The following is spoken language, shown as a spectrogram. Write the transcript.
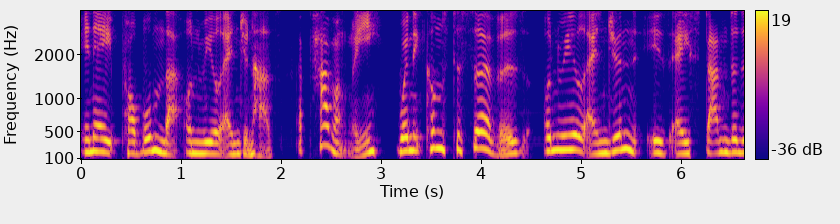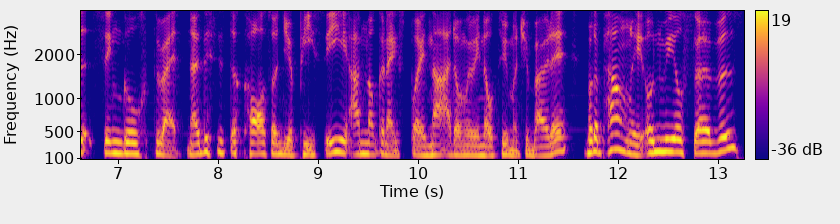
innate problem that Unreal Engine has. Apparently, when it comes to servers, Unreal Engine is a standard single thread. Now, this is the cause on your PC. I'm not going to explain that. I don't really know too much about it. But apparently, Unreal servers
